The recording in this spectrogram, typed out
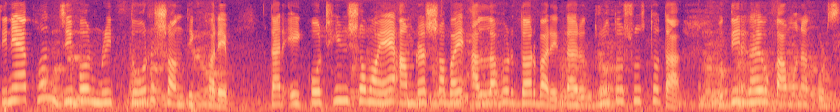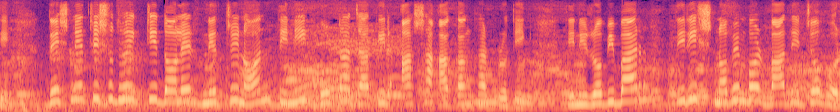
তিনি এখন জীবন মৃত্যুর সন্ধিক্ষণে। তার এই কঠিন সময়ে আমরা সবাই আল্লাহর দরবারে তার দ্রুত সুস্থতা ও দীর্ঘায়ু কামনা করছি। দেশনেত্রী শুধু একটি দলের নেত্রী নন, তিনি গোটা জাতির আশা আকাঙ্ক্ষার প্রতীক। তিনি রবিবার তিরিশ নভেম্বর বাদে জোহর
